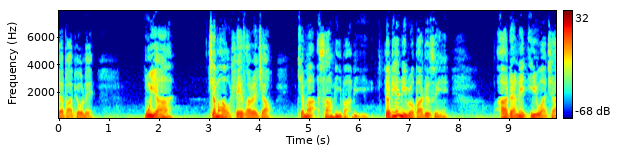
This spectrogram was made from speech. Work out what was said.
လည်းဘာပြောလဲမူရာကျမကိုလှည့်စားတဲ့ကြောင့်ကျမအစားမိပါပြီ ရော်တရက်နေပြီးတော့ဘာလို့ဆိုရင်အာဒန်နဲ့အေဝါချာ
